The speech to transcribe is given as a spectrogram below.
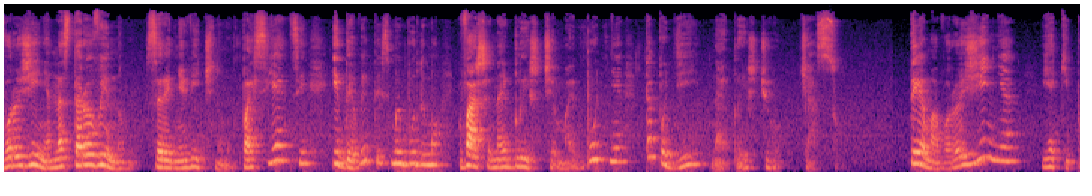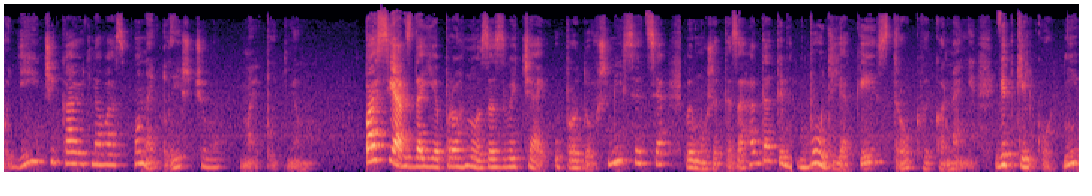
ворожіння на старовинному середньовічному пасьянці і дивитись ми будемо ваше найближче майбутнє та події найближчого часу. Тема ворожіння, які події чекають на вас у найближчому майбутньому. Пасіанс дає прогноз зазвичай упродовж місяця. Ви можете загадати будь-який строк виконання від кількох днів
